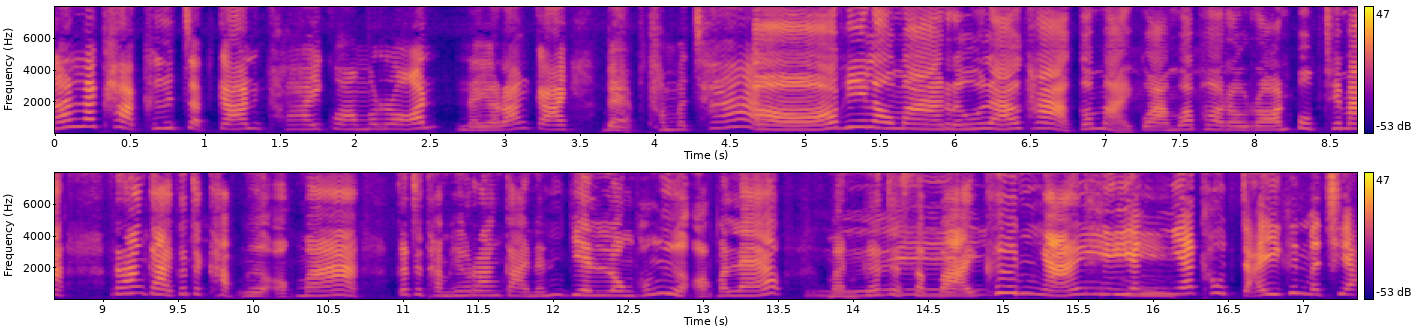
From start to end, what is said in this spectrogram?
นั่นแหละค่ะคือจัดการคลายความร้อนในร่างกายแบบธรรมชาติ อ๋อ พี่เรามารู้แล้วค่ะ ก็หมายความว่าพอเราร้อนปุ๊บใช่ไหมร่างกายก็จะขับเหงื่อออกมา ก็จะทำให้ร่างกายนั้นเย็นลงเพราะเหงื่อออกมาแล้ว มันก็จะสบายขึ้นไงที่อยังเงี้ยเข้าใจขึ้นมาเชีย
